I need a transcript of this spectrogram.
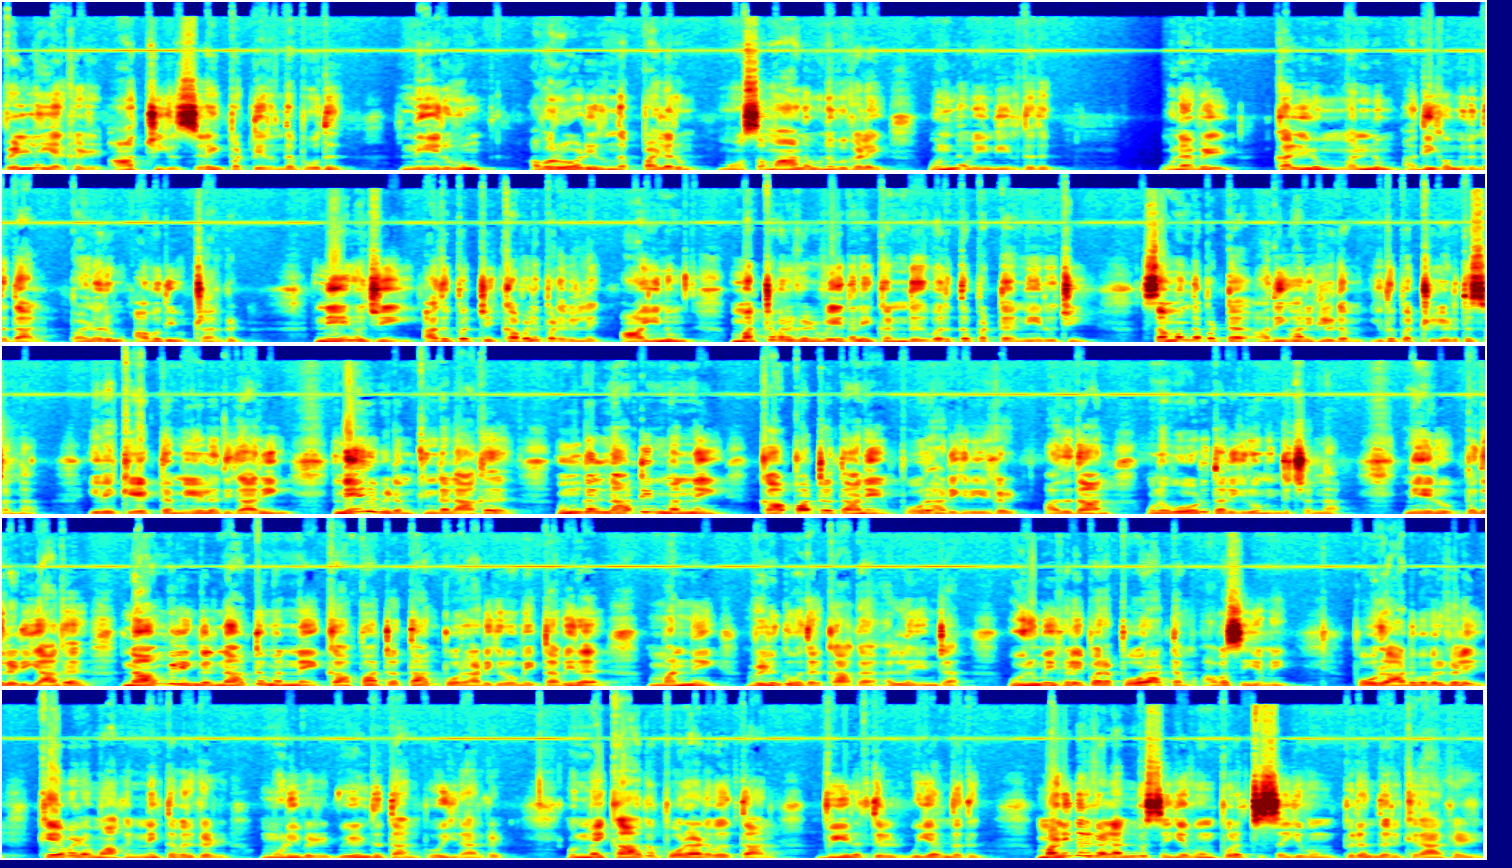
வெள்ளையர்கள் ஆட்சியில் சிறைப்பட்டிருந்த போது நேருவும் அவரோடு இருந்த பலரும் மோசமான உணவுகளை உண்ண வேண்டியிருந்தது. உணவில் கல்லும் மண்ணும் அதிகம் இருந்ததால் பலரும் அவதியுற்றார்கள். நேருஜி அது பற்றி கவலைப்படவில்லை. ஆயினும் மற்றவர்கள் வேதனை கண்டு வருத்தப்பட்ட நேருஜி சம்பந்தப்பட்ட அதிகாரிகளிடம் இது பற்றி எடுத்து சொன்னார். இதை கேட்ட மேலதிகாரி நேருவிடம் கிண்டலாக உங்கள் நாட்டின் மண்ணை காப்பாற்றத்தானே போராடுகிறீர்கள்? அதுதான் உணவோடு தருகிறோம் என்று சொன்னார். நேரு பதிலடியாக நாங்கள் எங்கள் நாட்டு மண்ணை காப்பாற்றத்தான் போராடுகிறோமே தவிர மண்ணை விழுங்குவதற்காக அல்ல என்றார். உரிமைகளை பெற போராட்டம் அவசியமே. போராடுபவர்களை கேவலமாக நினைத்தவர்கள் முடிவில் வீழ்ந்து தான் போகிறார்கள். உண்மைக்காக போராடுவதுதான் வீரத்தில் உயர்ந்தது. மனிதர்கள் அன்பு செய்யவும் புரட்சி செய்யவும் பிறந்திருக்கிறார்கள்.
